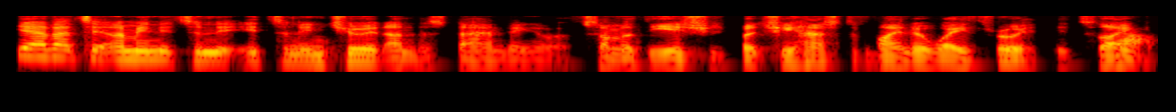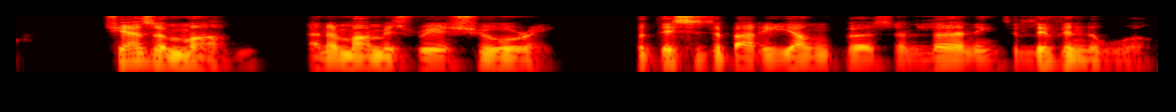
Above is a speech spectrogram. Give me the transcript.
Yeah, that's it. I mean, it's an it's an intuitive understanding of some of the issues, but she has to find her way through it. It's like Yeah. she has a mum, and her mum is reassuring, but this is about a young person learning to live in the world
